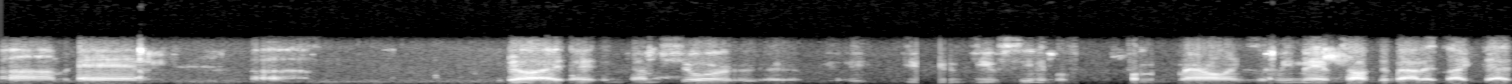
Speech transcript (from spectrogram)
Um, and, um, you know, I, I, I'm sure uh, you, you've seen it before from Marilyn, and we may have talked about it, like that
